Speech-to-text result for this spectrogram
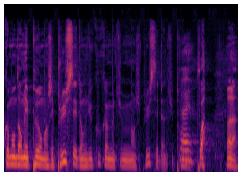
comme on dormait peu, on mangeait plus, et donc du coup, comme tu manges plus, et eh ben, tu prends du poids. Voilà.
